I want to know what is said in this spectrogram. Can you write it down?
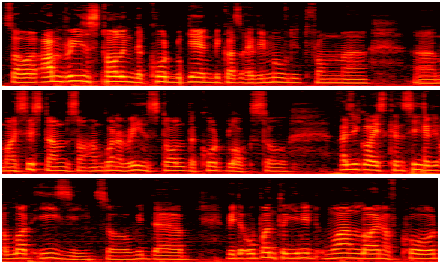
So I'm reinstalling the code again because I removed it from uh, uh, my system. So I'm gonna reinstall the code blocks. So as you guys can see it's a lot easy. So with the with the Ubuntu you need one line of code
